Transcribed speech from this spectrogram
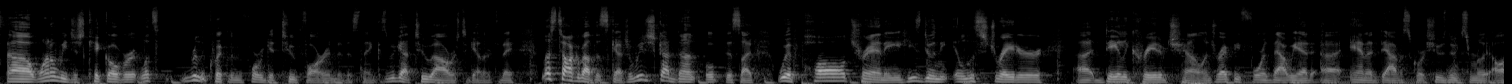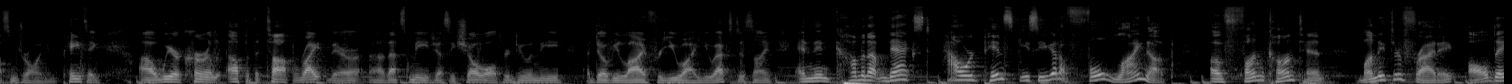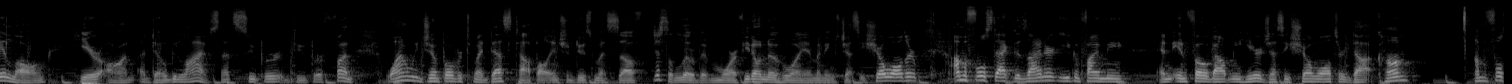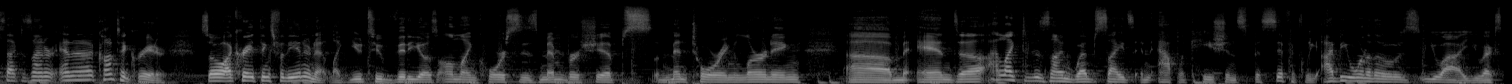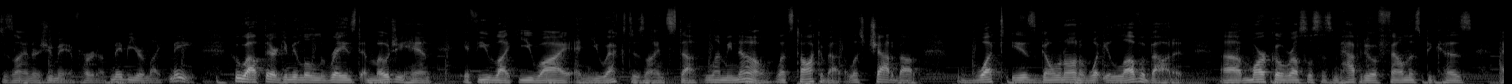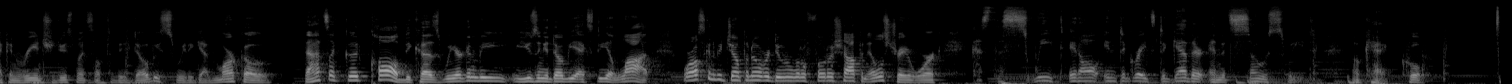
uh, why don't we just kick over let's really quickly before we get too far into this thing because we got two hours together today let's talk about the schedule. We just got done oh this side with paul trani. He's doing the illustrator uh, daily creative challenge. Right before that we had uh, anna daviscourt. She was doing some really awesome drawing and painting. Uh, we are currently up at the top right there. Uh, that's me jesse showalter doing the adobe live for ui ux design. And then coming up next howard pinsky. So you got a full lineup of fun content Monday through Friday, all day long, here on Adobe Live. So that's super duper fun. Why don't we jump over to my desktop? I'll introduce myself just a little bit more. If you don't know who I am, my name is Jesse Showalter. I'm a full stack designer. You can find me and info about me here, jesseshowalter.com. I'm a full stack designer and a content creator. So I create things for the internet like YouTube videos, online courses, memberships, mentoring, learning. Um, and uh, I like to design websites and applications specifically. I'd be one of those UI, UX designers you may have heard of. Maybe you're like me, who out there, give me a little raised emoji hand. If you like UI and UX design stuff, let me know. Let's talk about it. Let's chat about what is going on and what you love about it. Uh, Marco Russell says, I'm happy to have found this because I can reintroduce myself to the Adobe suite again. Marco, that's a good call because we are going to be using Adobe XD a lot. We're also going to be jumping over doing a little Photoshop and Illustrator work because the suite, it all integrates together and it's so sweet. Okay, cool.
